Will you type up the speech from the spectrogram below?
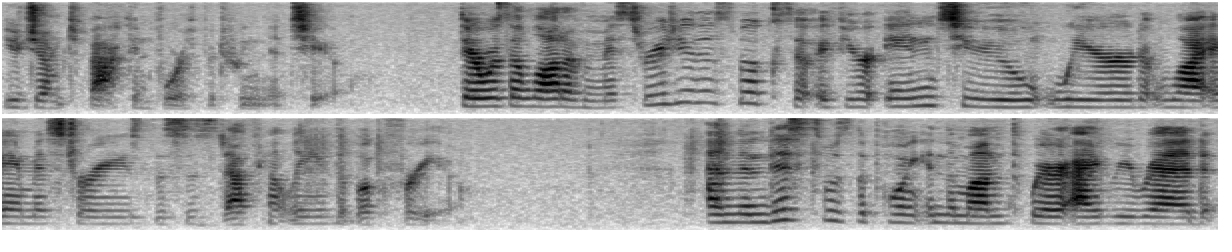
you jumped back and forth between the two. There was a lot of mystery to this book, so if you're into weird YA mysteries, this is definitely the book for you. And then this was the point in the month where I reread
